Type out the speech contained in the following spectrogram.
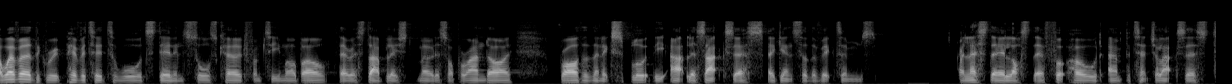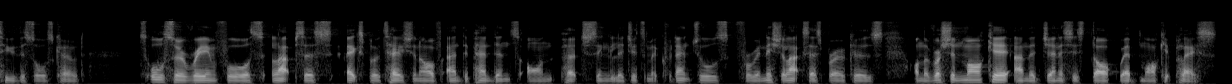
However, the group pivoted towards stealing source code from T-Mobile, their established modus operandi, rather than exploit the Atlas access against other victims, unless they lost their foothold and potential access to the source code It's also reinforce Lapsus exploitation of and dependence on purchasing legitimate credentials for initial access brokers on the Russian market and the Genesis dark web marketplace.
